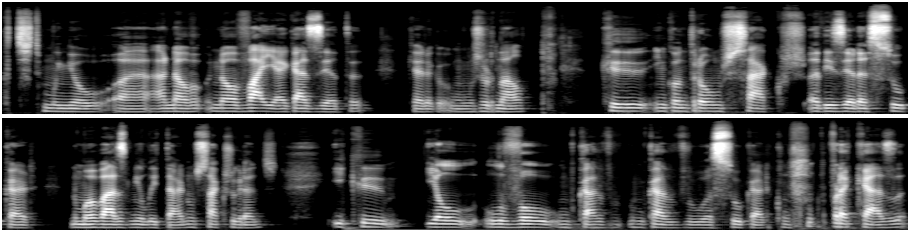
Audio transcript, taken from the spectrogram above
que testemunhou a, a No- Novaya Gazeta, que era um jornal, que encontrou uns sacos a dizer açúcar numa base militar, uns sacos grandes, e que ele levou um bocado, um bocado do açúcar com- para casa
